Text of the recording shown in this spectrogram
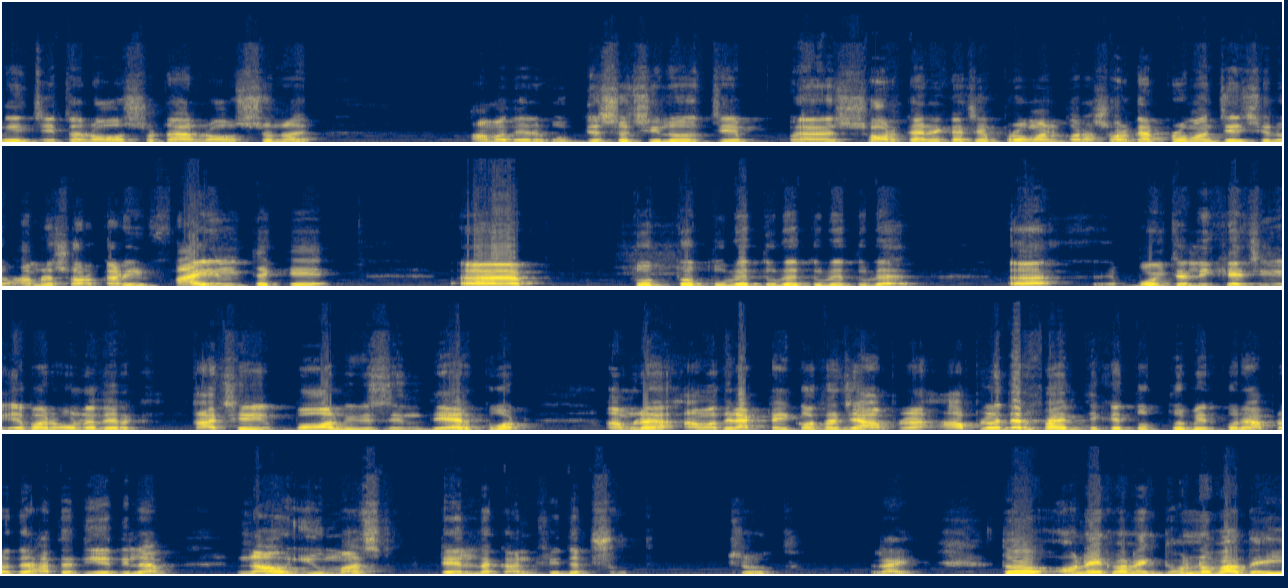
নিয়ে, যেটা রহস্যটা রহস্য নয়। আমাদের উদ্দেশ্য ছিল যে সরকারের কাছে প্রমাণ করা। সরকার প্রমাণ চেয়েছিল, আমরা সরকারি ফাইল থেকে তথ্য তুলে তুলে তুলে তুলে বইটা লিখেছি। এবার ওনাদের কাছে ball is in their court আমরা, আমাদের একটাই কথা যে আপনারা, আপনাদের ফাইল থেকে তথ্য বের করে আপনাদের হাতে দিয়ে দিলাম। Now you must tell the country the truth truth right তো অনেক অনেক ধন্যবাদ এই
